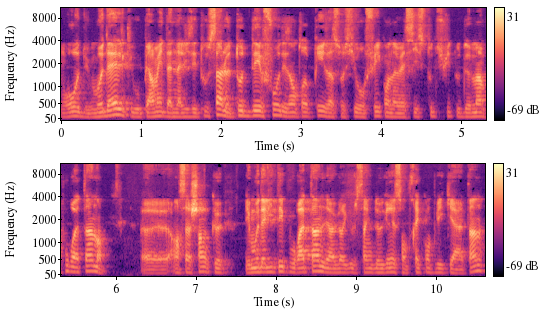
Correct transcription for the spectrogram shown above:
en gros, du modèle qui vous permet d'analyser tout ça, le taux de défaut des entreprises associé au fait qu'on investisse tout de suite ou demain pour atteindre euh, en sachant que les modalités pour atteindre les 1,5 degrés sont très compliquées à atteindre,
